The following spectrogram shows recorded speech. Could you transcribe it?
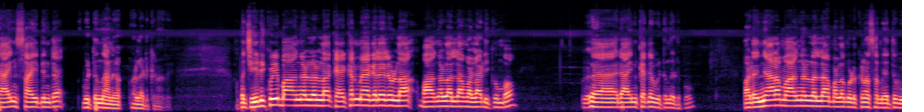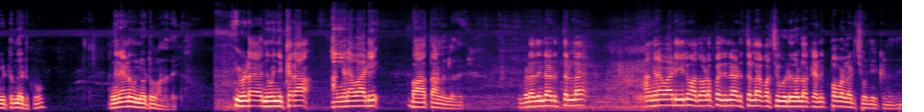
രായൻ സാഹിബിന്റെ വീട്ടിൽ നിന്നാണ് വെള്ളം എടുക്കുന്നത്. അപ്പോൾ ചീടിക്കുഴി ഭാഗങ്ങളിലുള്ള കിഴക്കൻ മേഖലയിലുള്ള ഭാഗങ്ങളിലെല്ലാം വെള്ളം അടിക്കുമ്പോൾ രായൻകന്റെ വീട്ടിൽ നിന്ന് എടുക്കും. പടിഞ്ഞാറൻ ഭാഗങ്ങളിലെല്ലാം വെള്ളം കൊടുക്കുന്ന സമയത്ത് വീട്ടിൽ നിന്ന് എടുക്കും. അങ്ങനെയാണ് മുന്നോട്ട് പോണത്. ഇവിടെ ന്യൂഞ്ഞിക്കര അംഗനവാടി ഭാഗത്താണുള്ളത്. ഇവിടെ ഇതിന്റെ അടുത്തുള്ള അംഗനവാടിയിലും അതോടൊപ്പം ഇതിന്റെ അടുത്തുള്ള കുറച്ച് വീടുകളിലൊക്കെയാണ് ഇപ്പോൾ വെള്ളം അടിച്ചുകൊണ്ടിരിക്കുന്നത്.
